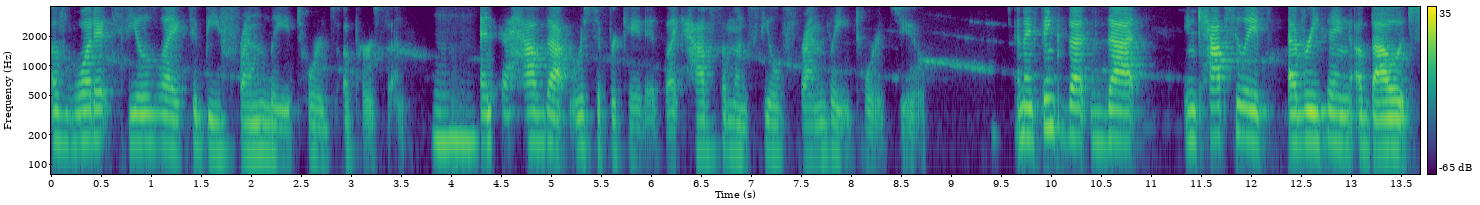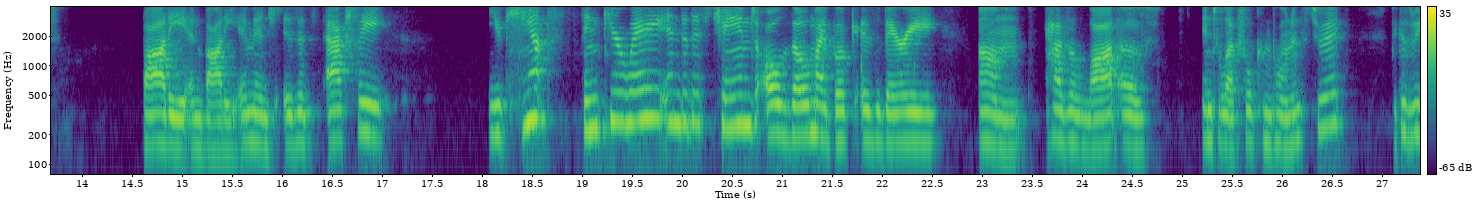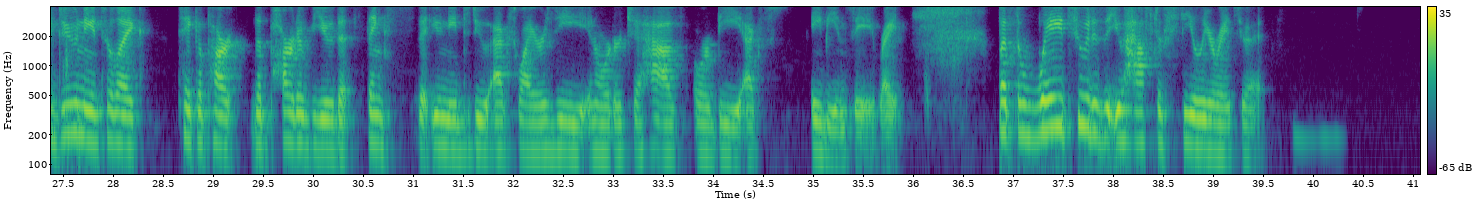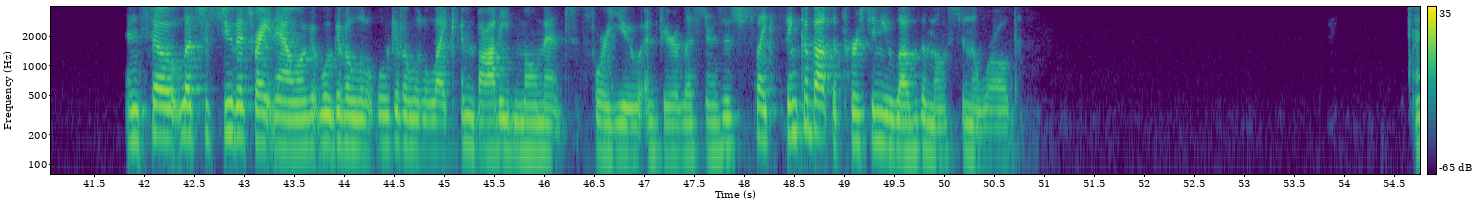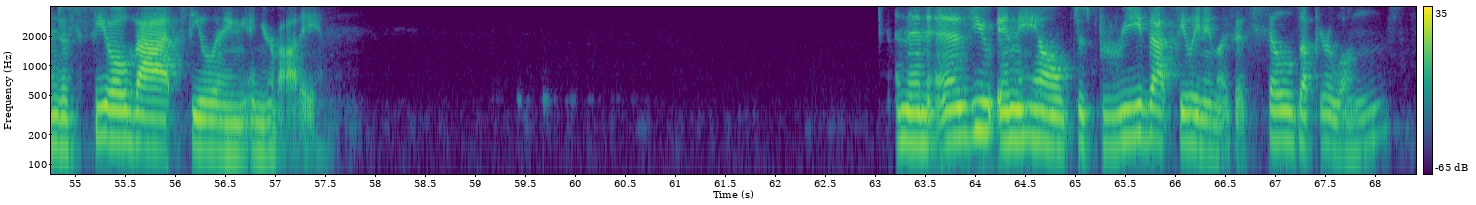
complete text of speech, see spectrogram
of what it feels like to be friendly towards a person. Mm. And to have that reciprocated, like have someone feel friendly towards you. And I think that that encapsulates everything about body and body image is it's actually you can't think your way into this change although my book is very um has a lot of intellectual components to it because we do need to like take apart the part of you that thinks that you need to do x y or z in order to have or be x a b and c right but the way to it is that you have to feel your way to it and so let's just do this right now. We'll, we'll give a little, we'll give a little like embodied moment for you and for your listeners. It's just like, think about the person you love the most in the world. And just feel that feeling in your body. And then as you inhale, just breathe that feeling in like it fills up your lungs.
